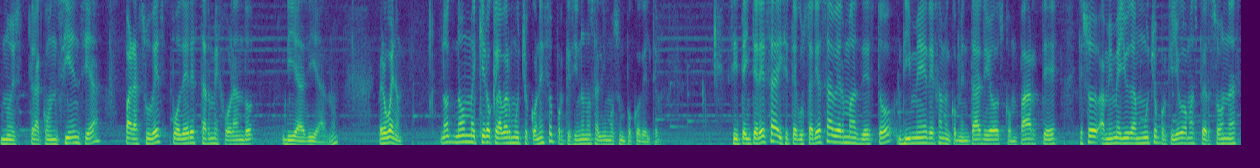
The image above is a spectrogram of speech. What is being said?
nuestra conciencia para a su vez poder estar mejorando día a día, ¿no? Pero bueno, no, no me quiero clavar mucho con eso porque si no nos salimos un poco del tema. Si te interesa y si te gustaría saber más de esto, dime, déjame en comentarios, comparte. Eso a mí me ayuda mucho porque llego a más personas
